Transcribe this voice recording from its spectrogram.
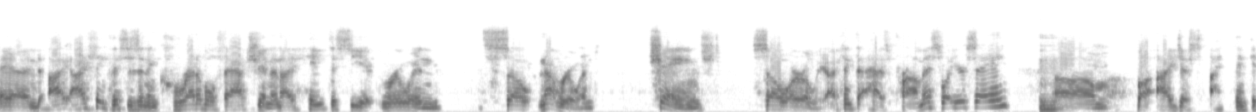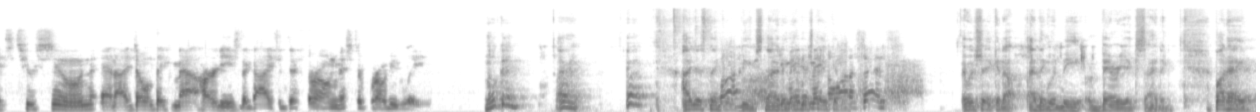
and I, I think this is an incredible faction, and I hate to see it ruined. So not ruined, changed so early. I think that has promise, what you're saying. Mm-hmm. Um, but I just I think it's too soon, and I don't think Matt Hardy's the guy to dethrone Mr. Brodie Lee. Okay, all right, all right. I just think but it would be exciting. You made it make a lot of sense. It would shake it up. I think it would be very exciting. But hey,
